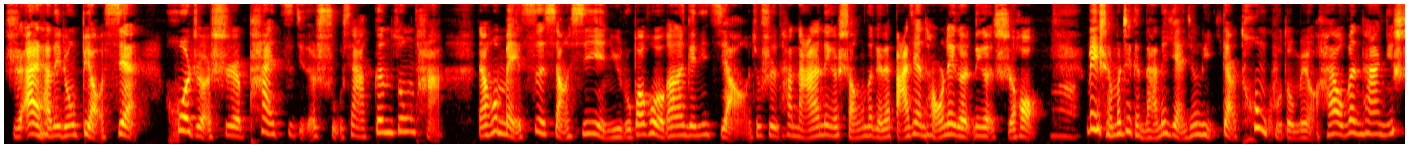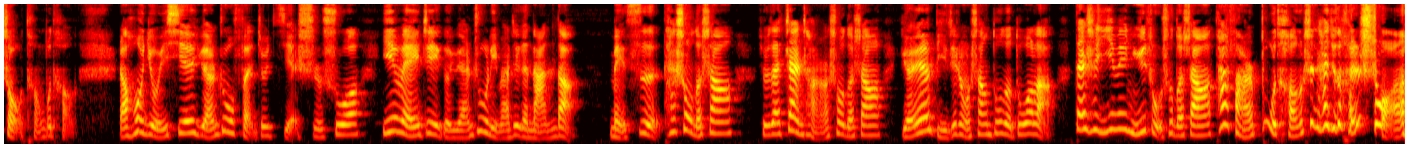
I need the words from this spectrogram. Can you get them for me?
只爱他的一种表现，或者是派自己的属下跟踪他，然后每次想吸引女主，包括我刚才给你讲，就是他拿着那个绳子给他拔箭头那个那个时候，嗯为什么这个男的眼睛里一点痛苦都没有？还要问他你手疼不疼？然后有一些原著粉就解释说，因为这个原著里面这个男的每次他受的伤，就在战场上受的伤，远远比这种伤多得多了。但是因为女主受的伤，她反而不疼，甚至还觉得很爽。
